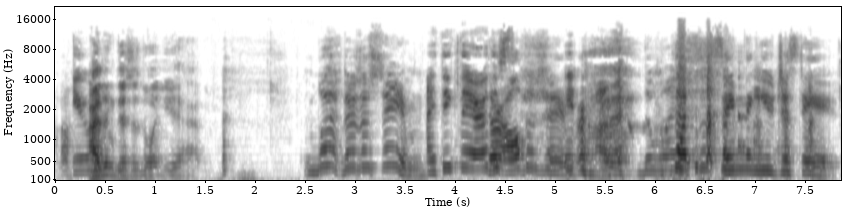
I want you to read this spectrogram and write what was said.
You- I think this is the one you have. What? They're the same. I think they are. They're the, all the same. it- Are they? the one. That's the same thing you just ate.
